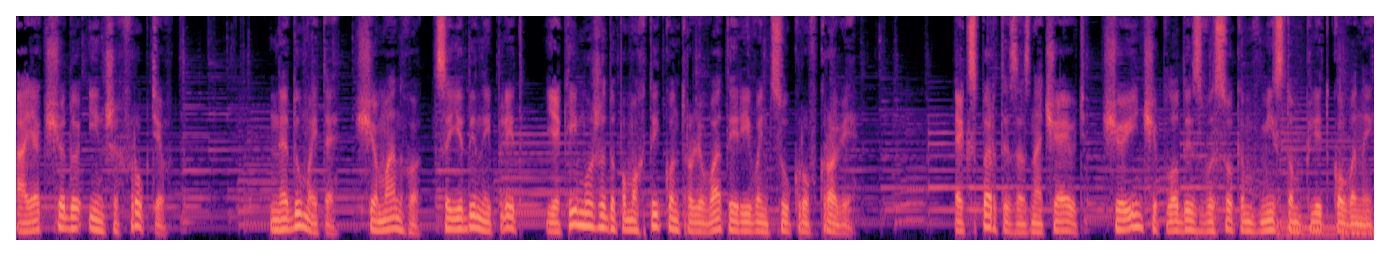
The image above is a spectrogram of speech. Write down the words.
А як щодо інших фруктів, не думайте, що манго це єдиний плід, який може допомогти контролювати рівень цукру в крові. Експерти зазначають, що інші плоди з високим вмістом клітковини,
